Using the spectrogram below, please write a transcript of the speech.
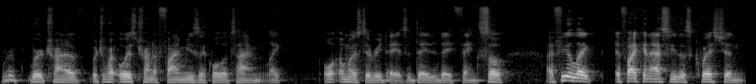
we're we're trying to we're always trying to find music all the time, like almost every day. It's a day to day thing. So I feel like if I can ask you this question,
